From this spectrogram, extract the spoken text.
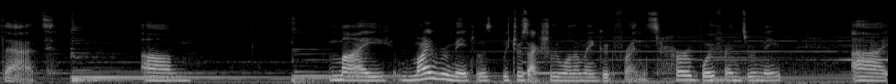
that um, my my roommate was, which was actually one of my good friends, her boyfriend's roommate uh,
